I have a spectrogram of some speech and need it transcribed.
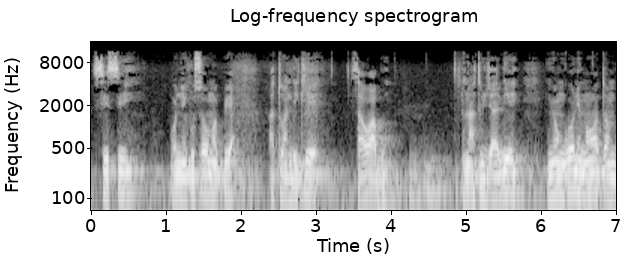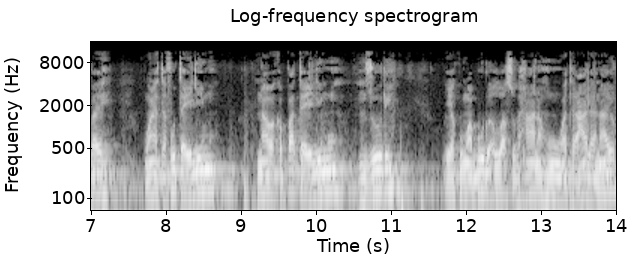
sisi wenye kusoma pia atuandikie thawabu. Na tujalie miongoni mwa watu ambaye wanatafuta elimu na wakapata elimu nzuri ya kumwabudu Allah subhanahu wa ta'ala nayo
